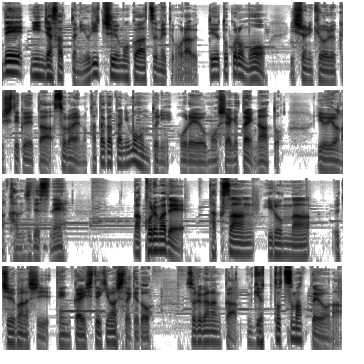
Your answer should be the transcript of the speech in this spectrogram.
で、忍者サットにより注目を集めてもらうっていうところも、一緒に協力してくれた空への方々にも本当にお礼を申し上げたいなというような感じですね。まあこれまでたくさんいろんな宇宙話展開してきましたけど、それがなんかギュッと詰まったような、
